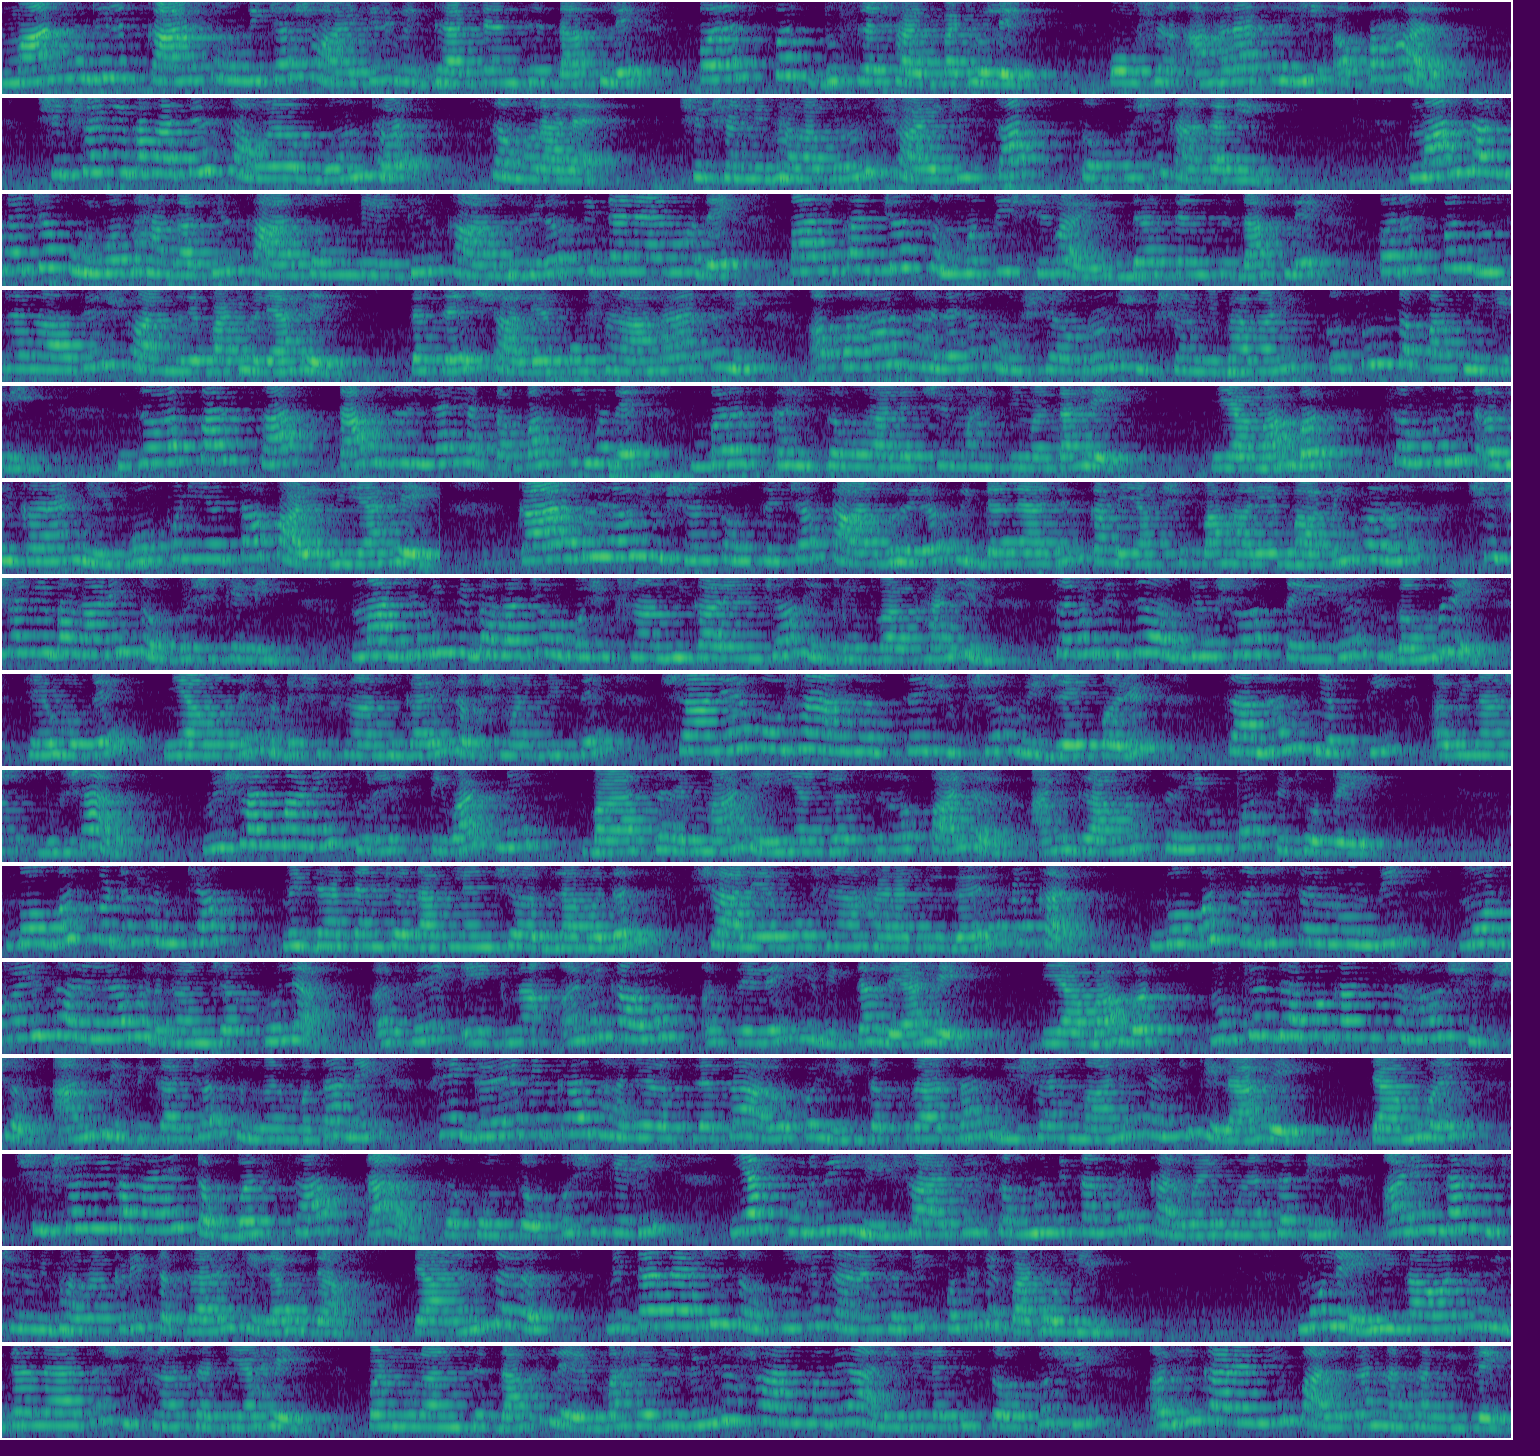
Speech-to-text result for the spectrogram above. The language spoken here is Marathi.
मानमधील काळचौंडीच्या शाळेतील विद्यार्थ्यांचे दाखले परस्पर दुसऱ्या शाळेत पाठवले. पोषण आहारातही अपहार. शिक्षण विभागातील सावळ गोंधळ समोर आलाय. शिक्षण विभागाकडून शाळेची सात चौकशी करण्यात आली. मान तालुक्याच्या पूर्व भागातील काळचौंडी येथील काळभैरव विद्यालयामध्ये पालकांच्या संमतीशिवाय विद्यार्थ्यांचे दाखले परस्पर दुसऱ्या गावातील शाळेमध्ये पाठवले आहेत. तसेच शालेय पोषण आहारातही अपहार झाल्याच्या संशयावरून शिक्षण विभागाने कसून तपासणी केली. जवळपास सात तास झालेल्या या तपासणीमध्ये बरंच काही समोर आल्याची माहिती मिळत आहे. याबाबत संबंधित अधिकाऱ्यांनी गोपनीयता पाळवली आहे. काळभैरव शिक्षण संस्थेच्या काळभैरव विद्यालयातील काही आक्षेपार्ह बाबींवरून शिक्षण विभागाने चौकशी केली. माध्यमिक विभागाच्या उपशिक्षणाधिकाऱ्यांच्या नेतृत्वाखालील समितीचे अध्यक्ष तेजस गंभरे हे होते. यामध्ये गट शिक्षणाधिकारी लक्ष्मण पिसे शालेय पोषण आहारचे शिक्षक विजय परीट साधन व्यक्ती अविनाश दुशार विशाल माने सुरेश तिवाटणे बाळासाहेब माने यांच्यासह पालक आणि ग्रामस्थही उपस्थित होते. बोगस पटसंख्या विद्यार्थ्यांच्या दाखल्यांची अदलाबदल शालेय पोषण आहारातील गैरप्रकार बोगस रजिस्टर नोंदी मोडकळी झालेल्या वर्गांच्या खोल्या असे एक ना अनेक आरोप असलेले हे विद्यालय आहे. याबाबत मुख्याध्यापकांसह शिक्षक आणि लिपिकाच्या संगणमताने हे गैरप्रकार झाले असल्याचा आरोपही तक्रारदार विशाल माने यांनी केला आहे. त्यामुळेच शिक्षण विभागाने तब्बल सात तास सखोल चौकशी केली. यापूर्वीही शाळेतील संबंधितांवर कारवाई होण्यासाठी अनेकदा शिक्षण विभागाकडे तक्रारी केल्या होत्या. त्यानंतरच विद्यालयाची चौकशी करण्यासाठी पथके पाठवली. मुले ही गावातील विद्यालयात शिक्षणासाठी आहेत. पण मुलांचे दाखले बाहेरील विविध शाळांमध्ये आले गेल्याची चौकशी अधिकाऱ्यांनी पालकांना सांगितले.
